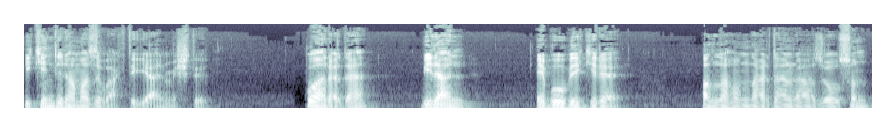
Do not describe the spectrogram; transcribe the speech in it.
ikindi namazı vakti gelmişti. Bu arada Bilal Ebu Bekir'e Allah onlardan razı olsun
